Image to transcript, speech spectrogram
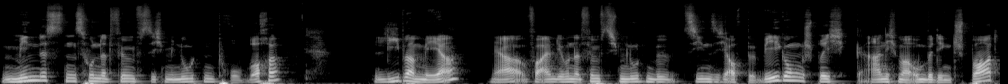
mindestens 150 Minuten pro Woche, lieber mehr. Ja, vor allem die 150 Minuten beziehen sich auf Bewegung, sprich gar nicht mal unbedingt Sport.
